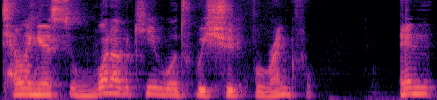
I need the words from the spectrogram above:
telling us what other keywords we should rank for. And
